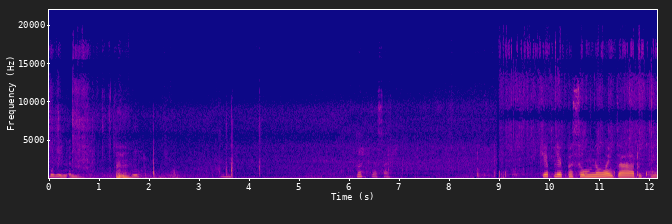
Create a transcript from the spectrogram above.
บ่เห็นอันนี้นี่มาใส่ เก็บเล็กผสมน้อยจ้าทุกคน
